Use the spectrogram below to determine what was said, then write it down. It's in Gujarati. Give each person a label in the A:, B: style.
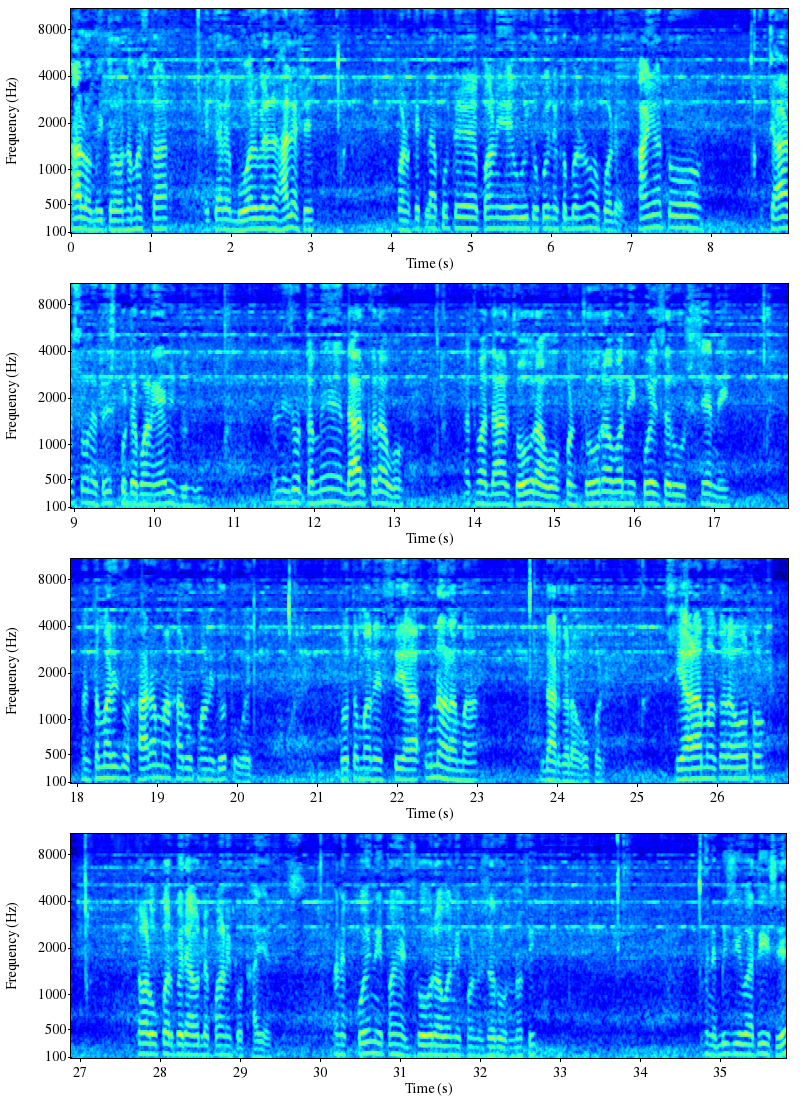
A: હાલો મિત્રો, નમસ્કાર. અત્યારે બોરવેલ હાલે છે. પણ કેટલા ફૂટે પાણી આવ્યું તો કોઈને ખબર ન પડે. અહીંયા તો ચારસો ને ત્રીસ ફૂટે પાણી આવી ગયું છે. અને જો તમે દાર કરાવો અથવા દાર જોવરાવો, પણ જોવરાવવાની કોઈ જરૂર છે નહીં. અને તમારે જો સારામાં સારું પાણી જોતું હોય, તો તમારે શિયા ઉનાળામાં દાર કરાવવો પડે. શિયાળામાં કરાવો તો તળ ઉપર ભર્યા એટલે પાણી તો થાય જ. અને કોઈની પાસે જોવરાવાની પણ જરૂર નથી. અને બીજી વાત એ છે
